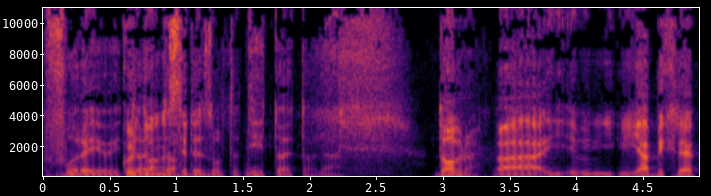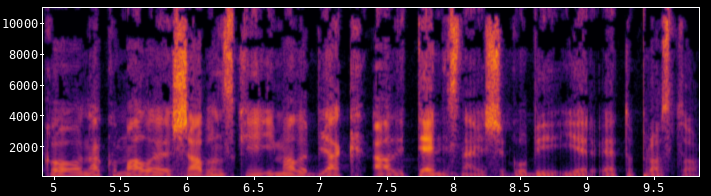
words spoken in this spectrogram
furaju i Koji to je to. Koji donosi rezultat. I to je to, da. Dobro, a, ja bih rekao onako malo je šablonski i malo je bljak, ali tenis najviše gubi jer eto prosto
